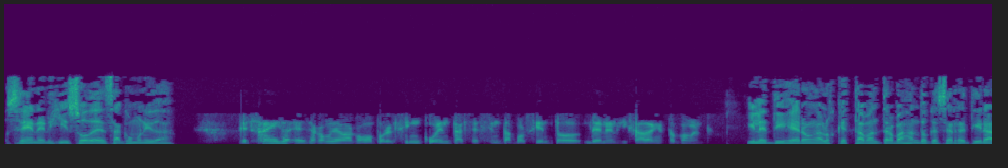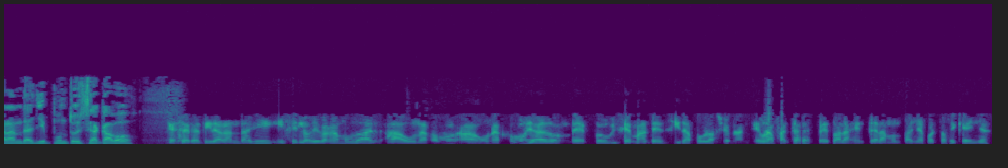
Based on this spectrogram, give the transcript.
se energizó de esa comunidad? Esa, esa, esa comunidad va como por el 50 al 60% de energizada en estos momentos. Y les dijeron a los que estaban trabajando que se retiraran de allí, punto y se acabó. que se retiraran de allí y si los iban a mudar a una a una comunidad donde hubiese más densidad poblacional. Es una falta de respeto a la gente de la montaña puertorriqueña,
